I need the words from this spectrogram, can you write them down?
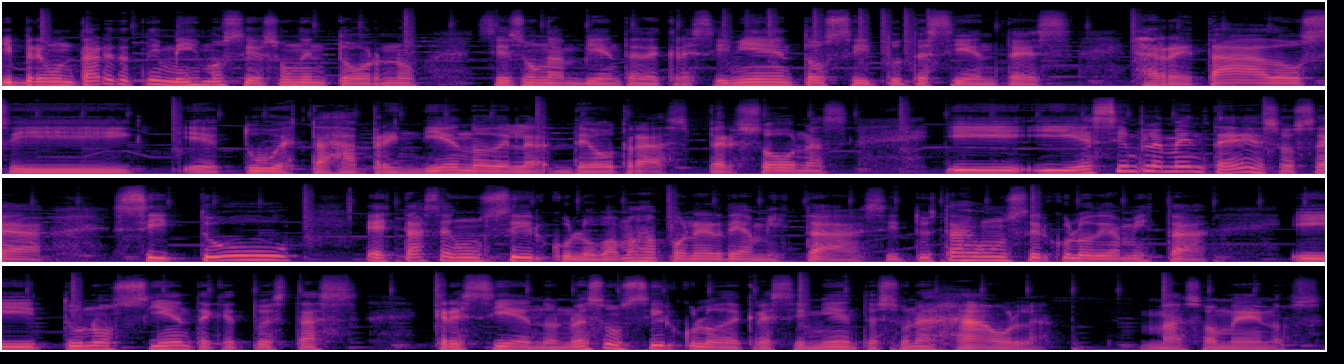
y preguntarte a ti mismo si es un entorno, si es un ambiente de crecimiento, si tú te sientes retado, si eh, tú estás aprendiendo de, otras personas. Y, y, es simplemente eso, o sea, si tú estás en un círculo, vamos a poner de amistad, si tú estás en un círculo de amistad y tú no sientes que tú estás creciendo, no es un círculo de crecimiento, es una jaula, más o menos.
